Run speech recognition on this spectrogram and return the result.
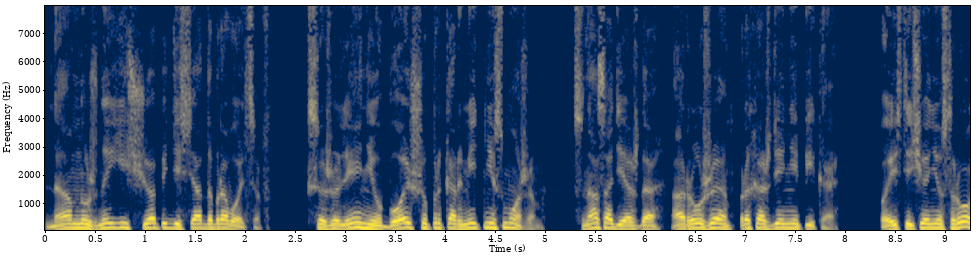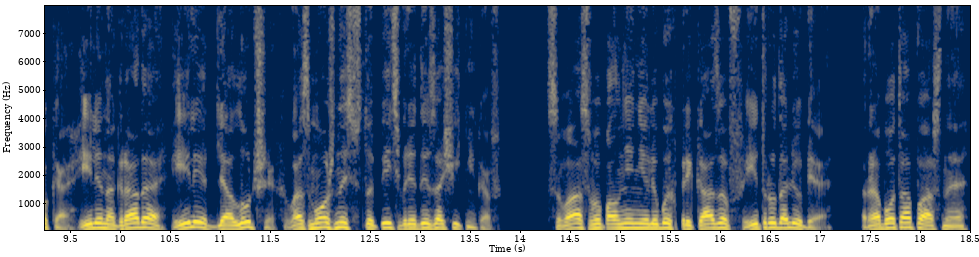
Нам нужны еще 50 добровольцев. К сожалению, больше прокормить не сможем. С нас одежда, оружие, прохождение пика. По истечению срока или награда, или, для лучших, возможность вступить в ряды защитников. С вас выполнение любых приказов и трудолюбие. Работа опасная.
